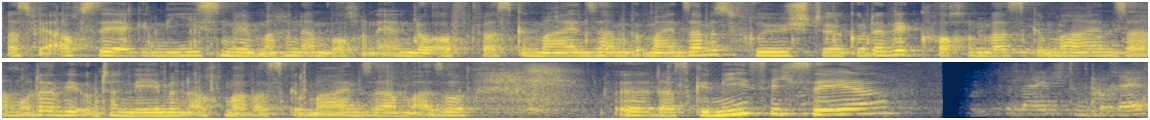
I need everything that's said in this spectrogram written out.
was wir auch sehr genießen. Wir machen am Wochenende oft was gemeinsam, gemeinsames Frühstück oder wir kochen was gemeinsam oder wir unternehmen auch mal was gemeinsam. Also äh, das genieße ich sehr. Und vielleicht ein Brett.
